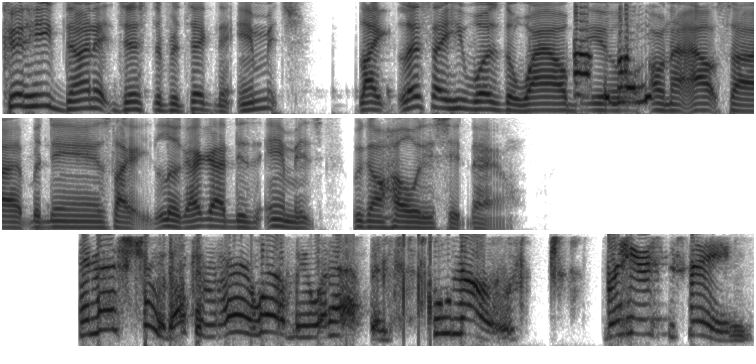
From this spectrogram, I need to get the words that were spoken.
Could he done it just to protect the image? Like, let's say he was the wild bill Possibly. on the outside, but then it's like, look, I got this image. We're gonna hold this shit down. And that's true. That could very well be what happened. Who knows? But here's the thing:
